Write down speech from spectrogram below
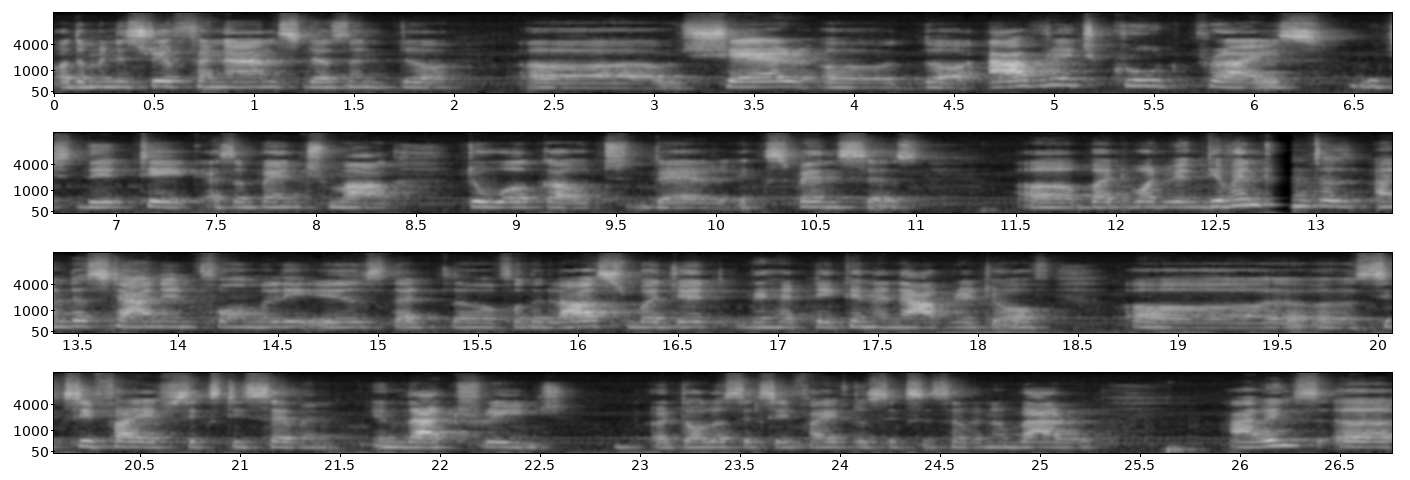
or the Ministry of Finance doesn't uh, uh, share uh, the average crude price which they take as a benchmark to work out their expenses. Uh, but what we're given to understand informally is that for the last budget, they had taken an average of uh, 65, 67 in that range, $1.65 to 67 a barrel having uh,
